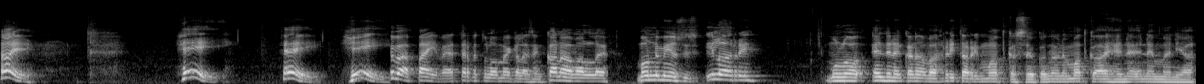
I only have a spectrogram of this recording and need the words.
Hei! Hei! Hei! Hei! Hyvää päivää ja tervetuloa meikäläisen kanavalle. Mun nimi on siis Ilari. Mulla on entinen kanava Ritarin matkassa, joka on tämmönen matka-aiheinen enemmän ja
